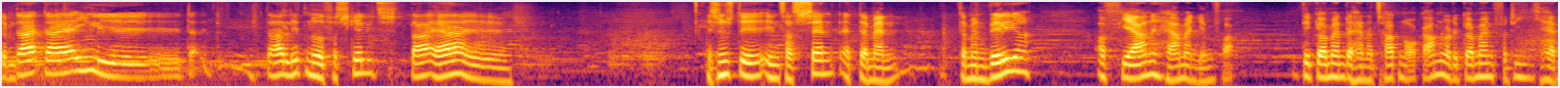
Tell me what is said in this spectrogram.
Jamen, der, der er egentlig øh, der, der er lidt noget forskelligt. Der er... Øh, jeg synes, det er interessant, at da man, da man vælger at fjerne Herman hjemmefra, det gør man, da han er 13 år gammel, og det gør man, fordi han,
